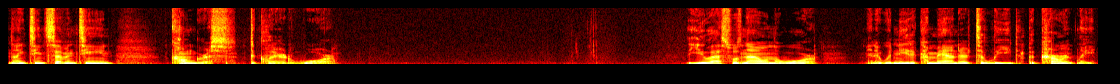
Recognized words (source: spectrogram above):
1917, Congress declared war. The U.S. was now in the war and it would need a commander to lead the currently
